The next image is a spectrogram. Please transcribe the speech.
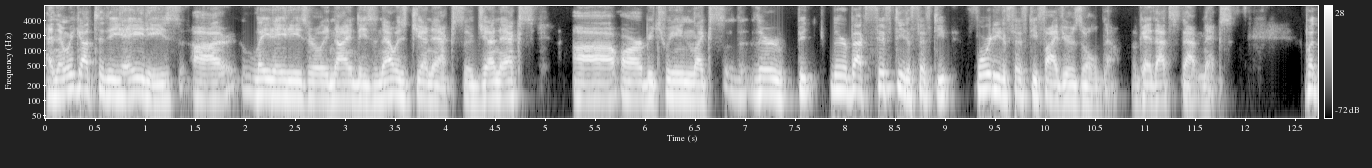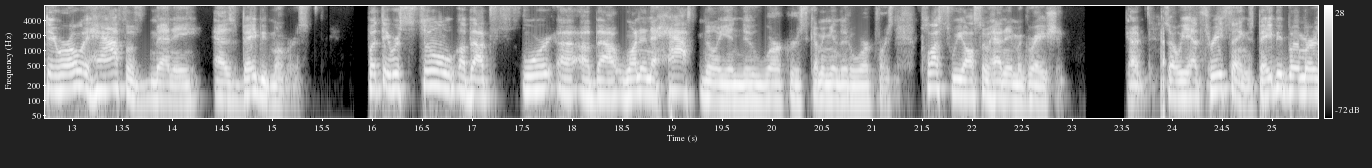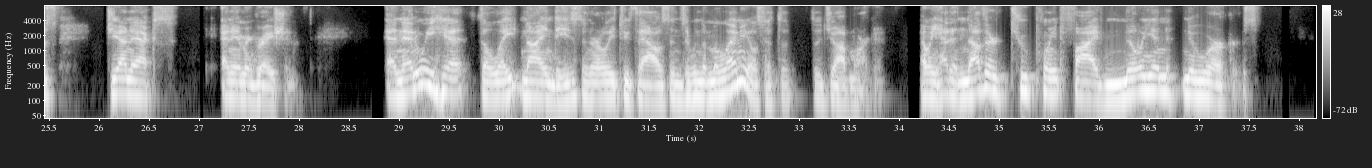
and then we got to the 80s uh, late 80s early 90s and that was gen x so gen x uh, are between like they're they're about 50 to 50 40 to 55 years old now okay that's that mix but they were only half of many as baby boomers but they were still about four, uh, about one and a half million new workers coming into the workforce. Plus, we also had immigration. Okay, so we had three things: baby boomers, Gen X, and immigration. And then we hit the late 90s and early 2000s when the millennials hit the, the job market. And we had another 2.5 million new workers.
